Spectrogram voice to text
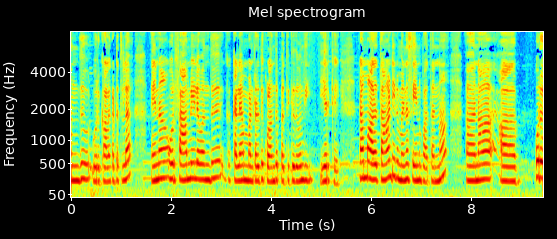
வந்து ஒரு காலகட்டத்தில் ஏன்னா ஒரு ஃபேமிலியில் வந்து கல்யாணம் பண்ணுறது குழந்தை பத்துக்கிறது வந்து இயற்கை. நம்ம அதை தாண்டி நம்ம என்ன செய்யணும் பார்த்தோன்னா நான் ஒரு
